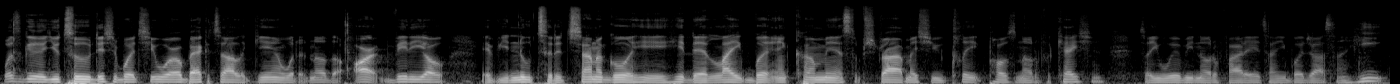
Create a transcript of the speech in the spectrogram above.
What's good, YouTube? This your boy Chi World back at y'all again with another art video. If you're new to the channel, go ahead, hit that like button, comment, subscribe. Make sure you click post notification so you will be notified every time your boy drops some heat.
